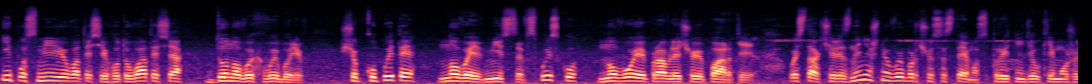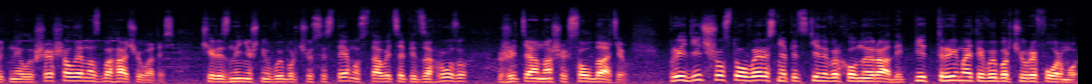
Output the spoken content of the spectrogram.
і посміюватися, готуватися до нових виборів, щоб купити нове місце в списку нової правлячої партії. Ось так через нинішню виборчу систему спритні ділки можуть не лише шалено збагачуватись, через нинішню виборчу систему ставиться під загрозу життя наших солдатів. Прийдіть 6 вересня під стіни Верховної Ради, підтримайте виборчу реформу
